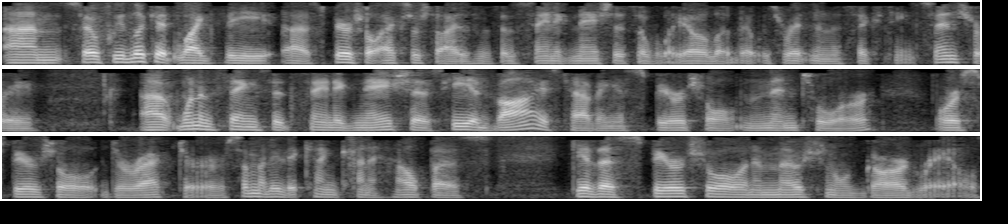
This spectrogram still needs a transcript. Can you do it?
um, so, if we look at like the uh, spiritual exercises of Saint Ignatius of Loyola that was written in the 16th century, uh, one of the things that Saint Ignatius he advised having a spiritual mentor or a spiritual director or somebody that can kind of help us give us spiritual and emotional guardrails.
